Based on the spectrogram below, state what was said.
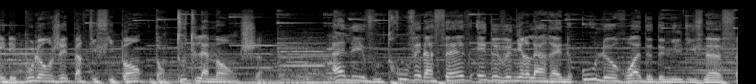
et les boulangers participants dans toute la Manche. Allez vous trouver la fève et devenir la reine ou le roi de 2019.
